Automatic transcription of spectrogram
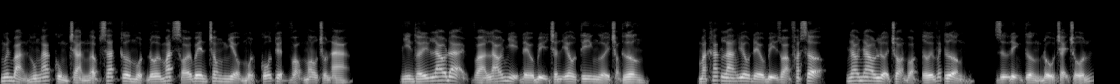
Nguyên bản hung ác cùng tràn ngập sát cơ một đôi mắt sói bên trong nhiều một cỗ tuyệt vọng mau trốn a nhìn thấy lão đại và lão nhị đều bị chân yêu ti người trọng thương. Mặt khác lang yêu đều bị dọa phát sợ, nhao nhao lựa chọn vọt tới vách tường, dự định tường đổ chạy trốn.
